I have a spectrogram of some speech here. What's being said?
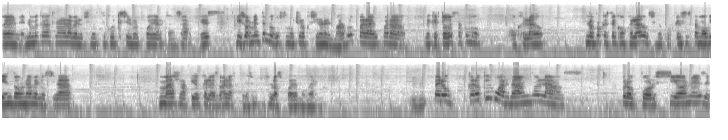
eh, no me queda clara la velocidad que Quicksilver puede alcanzar. Es visualmente me gusta mucho lo que hicieron en Marvel para para de que todo está como congelado. No porque esté congelado, sino porque él se está moviendo a una velocidad más rápido que las balas, por eso incluso las puede mover. Pero creo que guardando las proporciones de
